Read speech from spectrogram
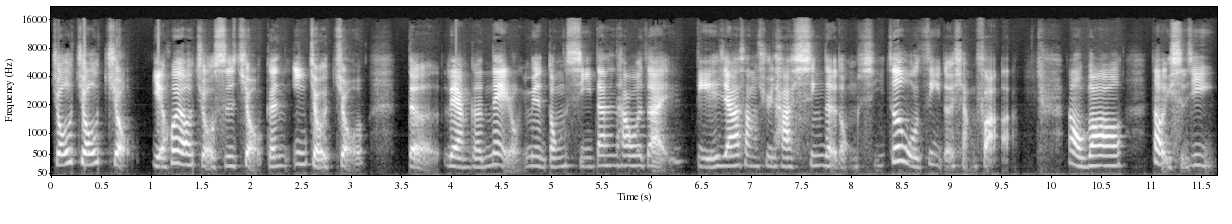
九九九，也会有九十九跟一九九的两个内容里面东西，但是它会再叠加上去它新的东西，这是我自己的想法啊。那我不知道到底实际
